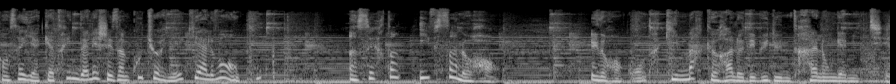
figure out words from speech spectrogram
conseille à Catherine d'aller chez un couturier qui a le vent en poupe, un certain Yves Saint-Laurent. Une rencontre qui marquera le début d'une très longue amitié.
